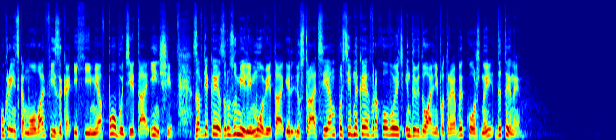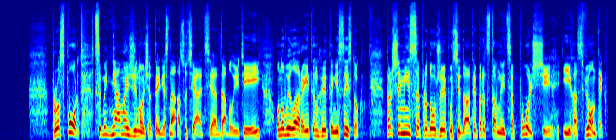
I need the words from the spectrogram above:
українська мова, фізика і хімія в побуті та інші. Завдяки зрозумілій мові та ілюстраціям посібники враховують індивідуальні потреби кожної дитини. Про спорт цими днями жіноча тенісна асоціація WTA оновила рейтинги тенісисток. Перше місце продовжує посідати представниця Польщі Іга Свьонтек.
